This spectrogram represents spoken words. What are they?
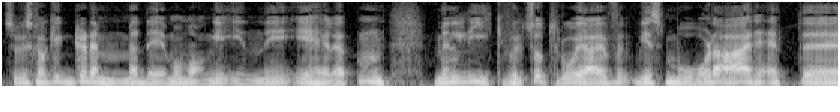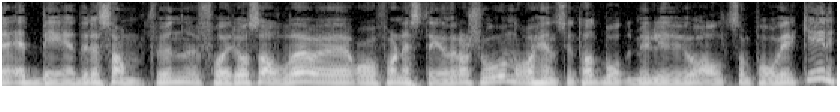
Så vi skal ikke glemme det momentet inn i, i helheten. Men like fullt så tror jeg, hvis målet er et, et bedre samfunn for oss alle og for neste generasjon, og hensyntatt både miljøet og alt som påvirker,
